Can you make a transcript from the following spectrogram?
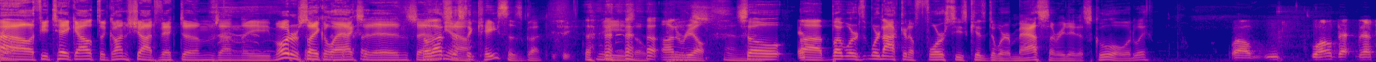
Well, if you take out the gunshot victims and the motorcycle accidents, and, no that's just know, the cases glenn. Jeez, oh, unreal. So uh, but we're, we're not going to force these kids to wear masks every day to school would we? Well, well, that, that's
